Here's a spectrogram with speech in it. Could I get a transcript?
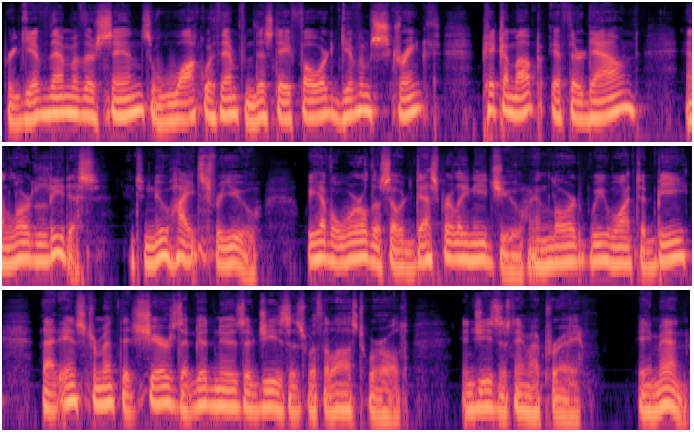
forgive them of their sins, walk with them from this day forward, give them strength, pick them up if they're down, and Lord, lead us into new heights for you. We have a world that so desperately needs you, and Lord, we want to be that instrument that shares the good news of Jesus with the lost world. In Jesus' name I pray. Amen.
